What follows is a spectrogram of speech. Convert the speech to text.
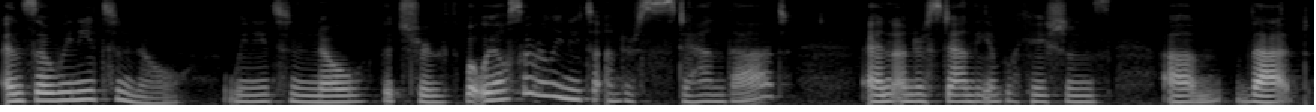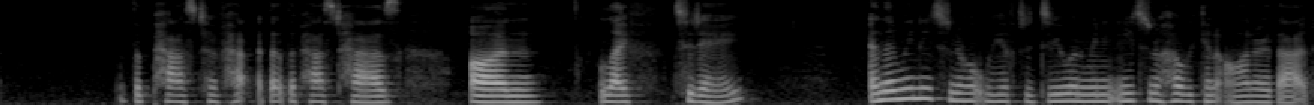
And so we need to know. We need to know the truth, but we also really need to understand that and understand the implications um, that the past have that the past has on life today. And then we need to know what we have to do and we need to know how we can honor that.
